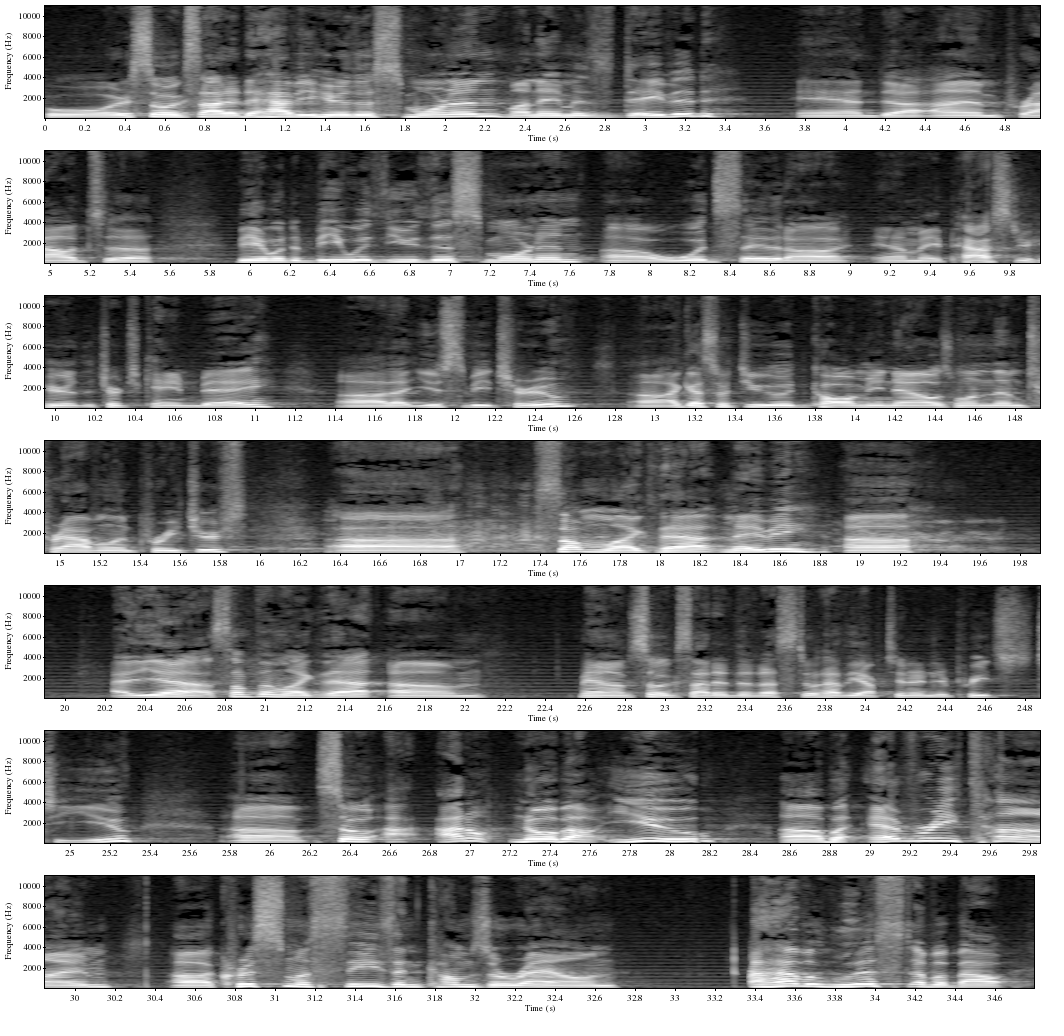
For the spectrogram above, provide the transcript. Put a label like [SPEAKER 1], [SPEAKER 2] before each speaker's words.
[SPEAKER 1] Cool. We're so excited to have you here this morning. My name is David, and uh, I am proud to be able to be with you this morning. I uh, would say that I am a pastor here at the Church of Cane Bay. Uh, that used to be true. Uh, I guess what you would call me now is one of them traveling preachers. Uh, something like that, maybe. Uh, yeah, something like that. Um, man, I'm so excited that I still have the opportunity to preach to you. so I, I don't know about you. Uh, but every time uh, Christmas season comes around, I have a list of about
